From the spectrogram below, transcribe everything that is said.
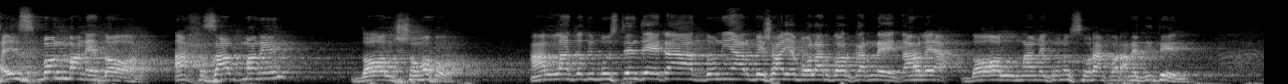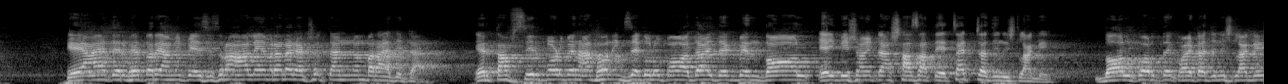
হেজবন মানে দল। আহজাব মানে দল সমূহ। আল্লাহ যদি বুঝতেন যে এটা দুনিয়ার বিষয়ে বলার দরকার নেই, তাহলে দল নামে কোনো সোরা করানে দিতেন। এই আয়াতের ভেতরে আমি পেয়েছি সুরা আলে ইমরানের একশো চার নম্বর আয়াত এটা। এর তাফসির পড়বেন, আধুনিক যেগুলো পাওয়া যায় দেখবেন দল এই বিষয়টা সাজাতে চারটা জিনিস লাগে। দল করতে কয়টা জিনিস লাগে?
